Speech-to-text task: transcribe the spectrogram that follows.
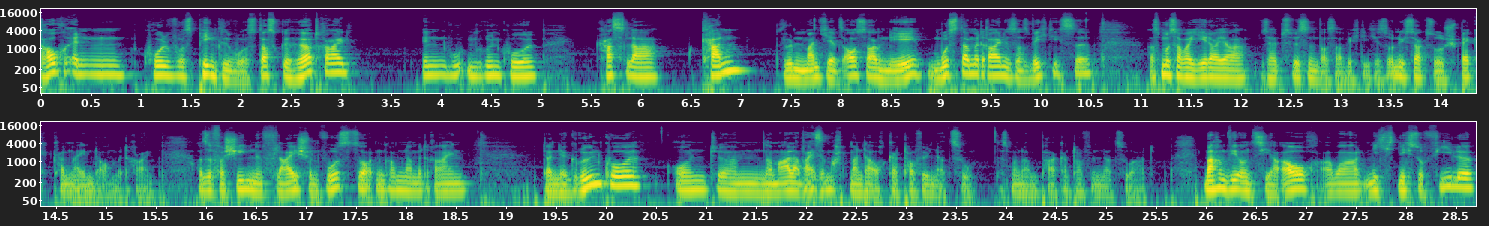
Rauchenden, Kohlwurst, Pinkelwurst, das gehört rein in guten Grünkohl. Kassler kann, würden manche jetzt auch sagen, nee, muss damit rein, ist das Wichtigste. Das muss aber jeder ja selbst wissen, was da wichtig ist. Und ich sage so, Speck kann da eben auch mit rein. Also verschiedene Fleisch- und Wurstsorten kommen da mit rein. Dann der Grünkohl und ähm, normalerweise macht man da auch Kartoffeln dazu, dass man da ein paar Kartoffeln dazu hat. Machen wir uns hier auch, aber nicht, nicht so viele.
